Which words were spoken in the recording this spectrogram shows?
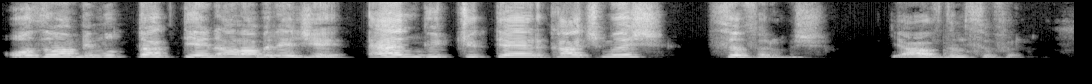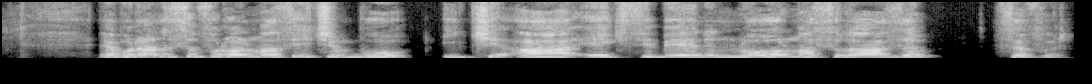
O zaman bir mutlak değerin alabileceği en küçük değer kaçmış? Sıfırmış. Yazdım sıfır. E buranın sıfır olması için bu 2a eksi b'nin ne olması lazım? Sıfır.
